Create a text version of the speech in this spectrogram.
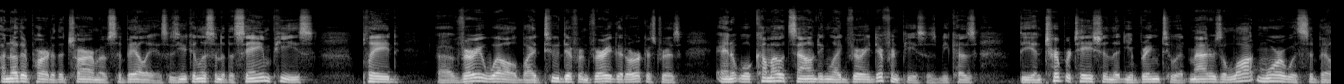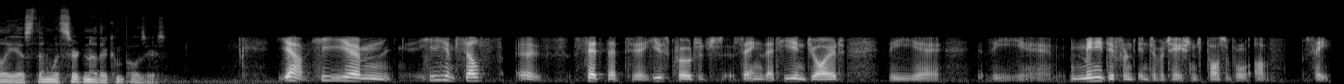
another part of the charm of Sibelius is you can listen to the same piece played uh, very well by two different very good orchestras and it will come out sounding like very different pieces because the interpretation that you bring to it matters a lot more with Sibelius than with certain other composers. Yeah, he um, he himself uh, said that uh, he is quoted saying that he enjoyed the uh, the uh, many different interpretations possible of, say,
